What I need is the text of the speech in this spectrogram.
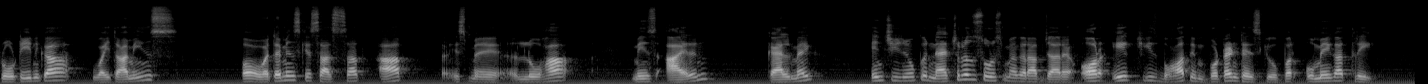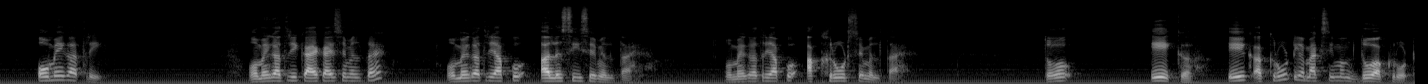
प्रोटीन का, विटामिन्स और विटामिन्स के साथ साथ आप इसमें लोहा मीन्स आयरन, कैलमेग, इन चीज़ों को नेचुरल सोर्स में अगर आप जा रहे हैं, और एक चीज़ बहुत इंपॉर्टेंट है इसके ऊपर omega three omega three omega three काय काय से मिलता है? ओमेगा थ्री आपको अलसी से मिलता है। ओमेगा थ्री आपको अखरोट से मिलता है। तो एक एक अखरोट या मैक्सिमम दो अखरोट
